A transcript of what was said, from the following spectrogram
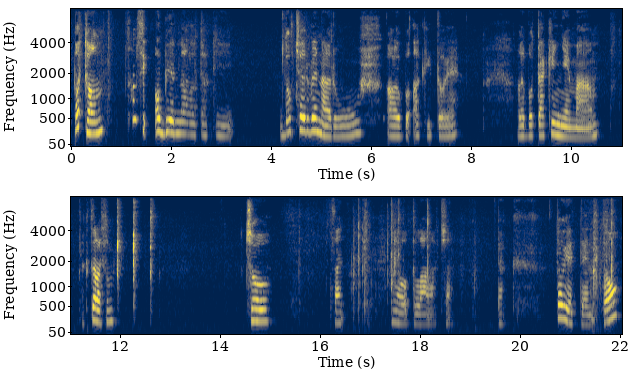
Potom som si objednala taký do červená rúž, alebo aký to je, lebo taký nemám. A chcela som, čo sa neotláča. Tak, to je tento.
